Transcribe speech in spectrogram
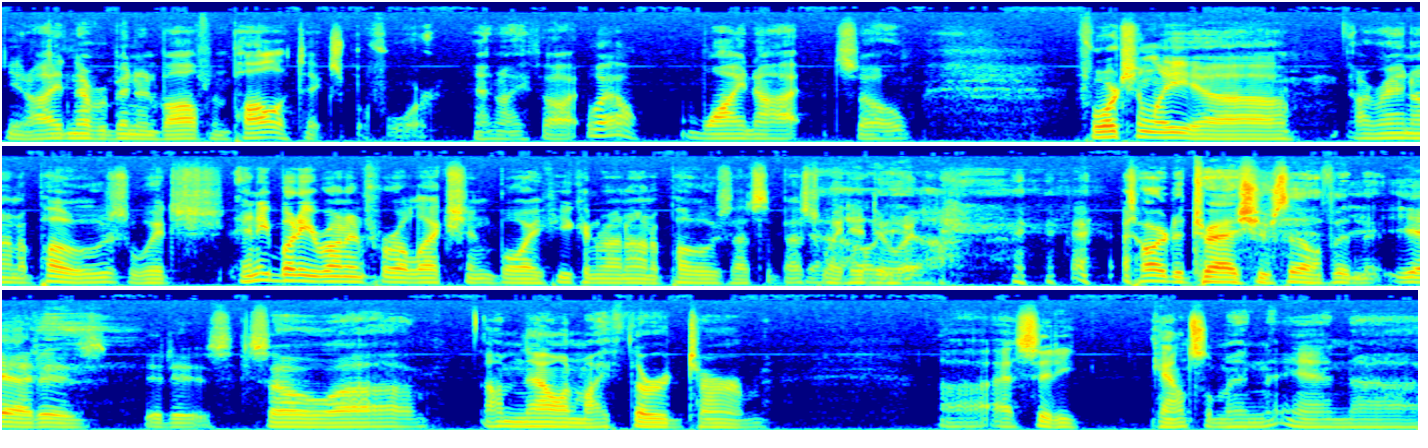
you know, I'd never been involved in politics before, and I thought, well, why not? So, fortunately, uh, I ran unopposed. Which anybody running for election, boy, if you can run unopposed, that's the best way to Oh, do it. it's hard to trash yourself, isn't it? Yeah, it is. It is. So uh, I'm now in my third term uh, as city councilman, and uh,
